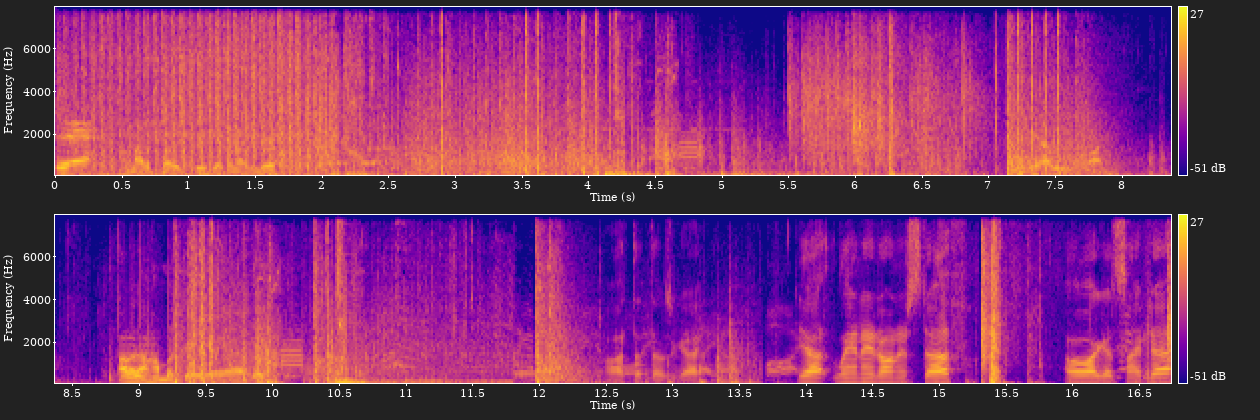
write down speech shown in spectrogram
Yeah, I'm out of place. There's nothing I can do. Yeah, we won. I don't know how much they were at, Oh, I thought that was a guy. Yeah, landed on his stuff. Oh, I got sniped at.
